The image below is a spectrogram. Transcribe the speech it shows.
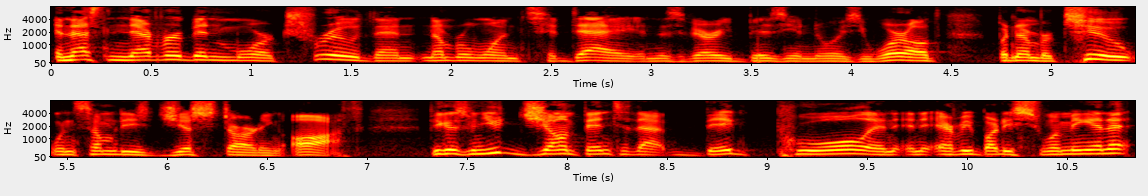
And that's never been more true than number one today in this very busy and noisy world. But number two, when somebody's just starting off. Because when you jump into that big pool and, and everybody's swimming in it,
